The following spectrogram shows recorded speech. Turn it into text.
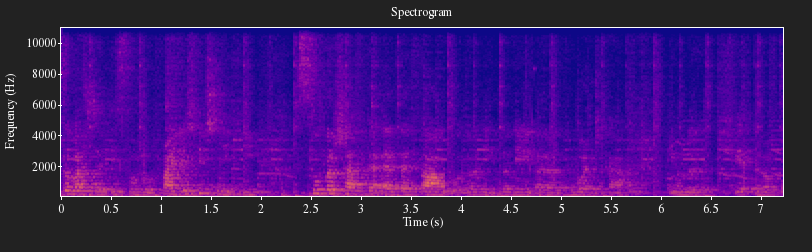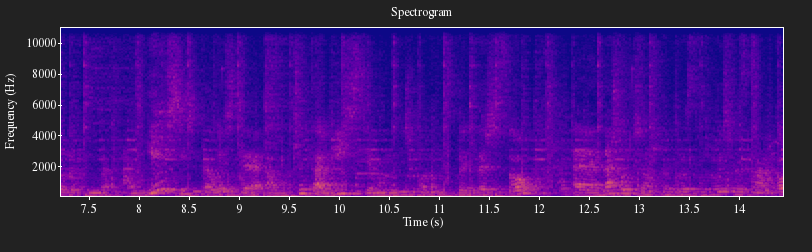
Zobaczcie, jakie stworzył fajne świeczniki, super szafkę RTV, do niej, do niej e, bułeczka i mamy świetny loftowy klimat. A jeśli czytałyście, albo czytaliście, mam nadzieję, że panowie tutaj też są, e, naszą książkę, którą stworzyłyśmy z Margo,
